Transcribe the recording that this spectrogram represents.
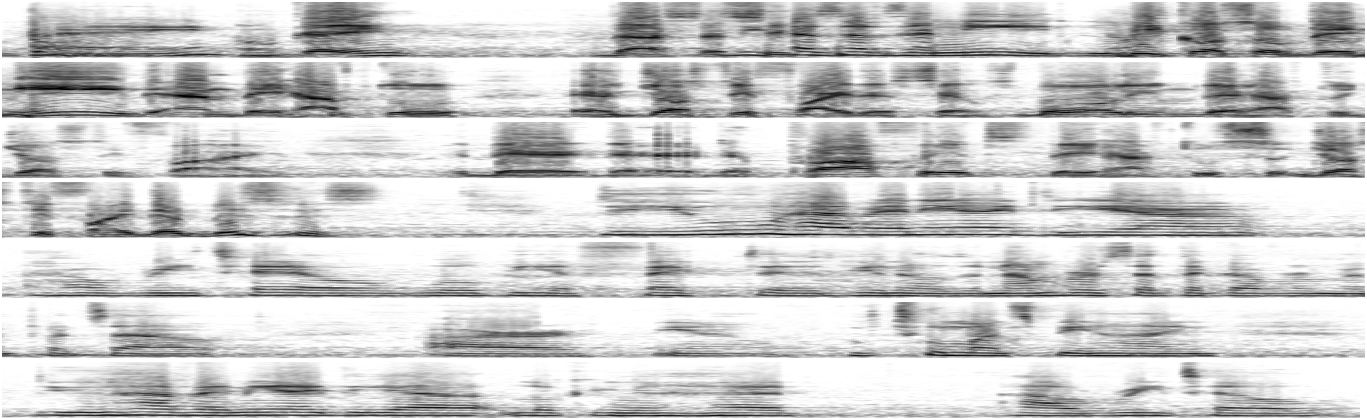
okay, Okay, that's the because of the need, no? because of the need and they have to uh, justify the sales volume they have to justify their, their, their profits they have to justify their business Do you have any idea how retail will be affected? You know, the numbers that the government puts out are, you know, two months behind. Do you have any idea, looking ahead, how retail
